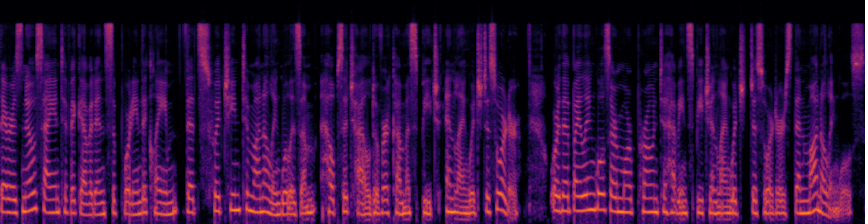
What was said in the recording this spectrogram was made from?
There is no scientific evidence supporting the claim that switching to monolingualism helps a child overcome a speech and language disorder, or that bilinguals are more prone to having speech and language disorders than monolinguals.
